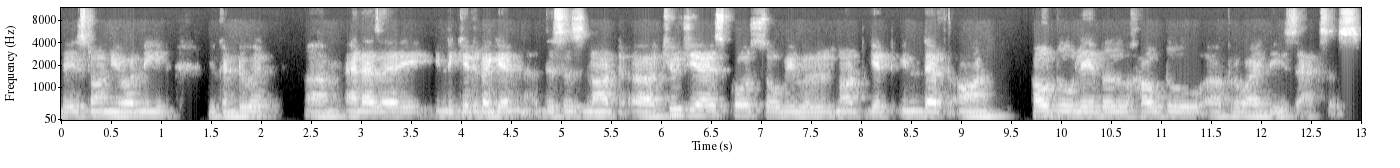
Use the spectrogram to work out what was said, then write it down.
based on your need. You can do it. Um, and as I indicated again, this is not a QGIS course, so we will not get in depth on how to label, how to uh, provide these access.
